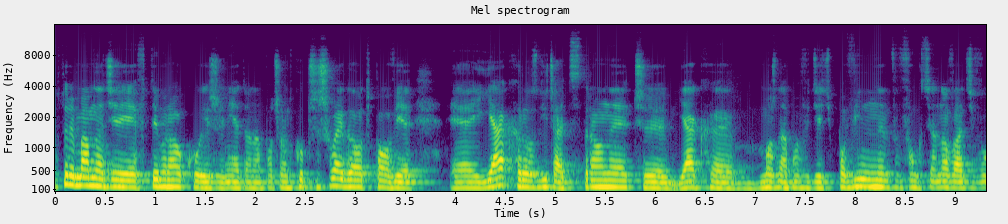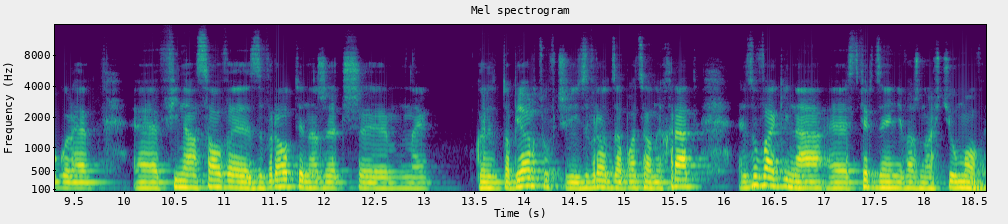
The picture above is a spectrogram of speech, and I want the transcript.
który mam nadzieję w tym roku, jeżeli nie to na początku przyszłego, odpowie, jak rozliczać strony, czy jak można powiedzieć, powinny funkcjonować w ogóle finansowe zwroty na rzecz kredytobiorców, czyli zwrot zapłaconych rat z uwagi na e, stwierdzenie nieważności umowy.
